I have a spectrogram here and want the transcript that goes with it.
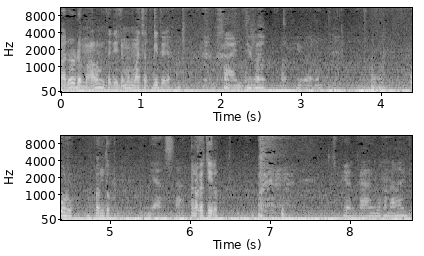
padahal udah malam tadi cuma macet gitu ya. Anjir lah, pagi banget. uh apaan tuh? Biasa. anak kecil. Spion kanan gue kena lagi.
